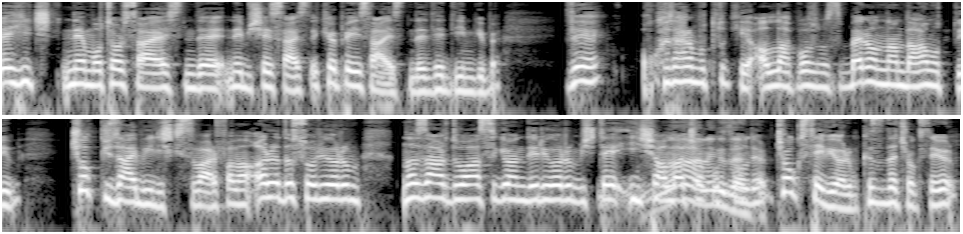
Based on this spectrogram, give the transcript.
Ve hiç ne motor sayesinde ne bir şey sayesinde köpeği sayesinde dediğim gibi. Ve o kadar mutlu ki Allah bozmasın ben ondan daha mutluyum. Çok güzel bir ilişkisi var falan. Arada soruyorum nazar duası gönderiyorum işte inşallah Ha, çok mutlu güzel. oluyorum. Çok seviyorum kızı da çok seviyorum.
